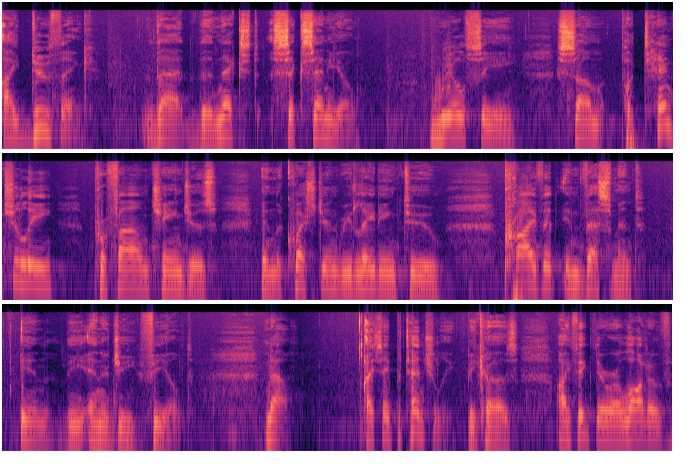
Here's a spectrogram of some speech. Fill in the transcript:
I do think that the next sexenio will see some potentially profound changes in the question relating to private investment in the energy field. Now, I say potentially because I think there are a lot of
